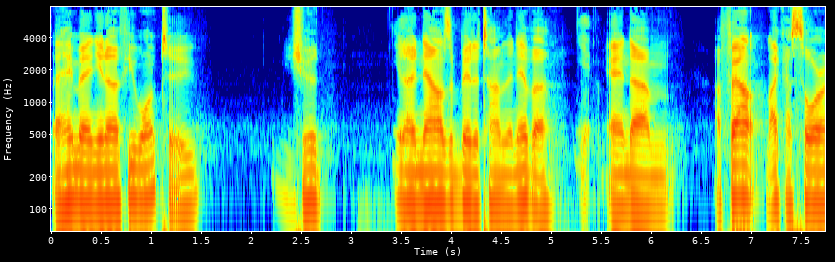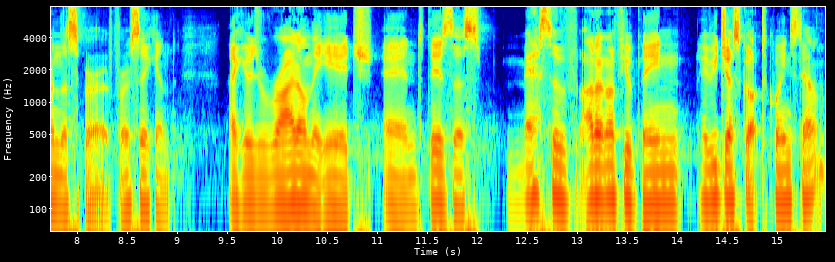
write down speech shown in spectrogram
say, "Hey, man, you know, if you want to, you should. You know, now is a better time than ever." Yeah. And um, I felt like I saw in the spirit for a second, like it was right on the edge. And there's this massive. I don't know if you've been. Have you just got to Queenstown?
